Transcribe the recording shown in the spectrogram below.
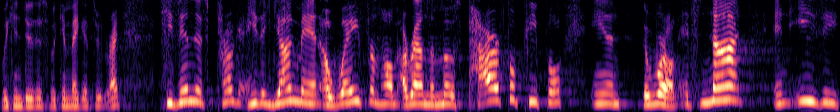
We can do this. We can make it through, right? He's in this program. He's a young man away from home around the most powerful people in the world. It's not an easy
